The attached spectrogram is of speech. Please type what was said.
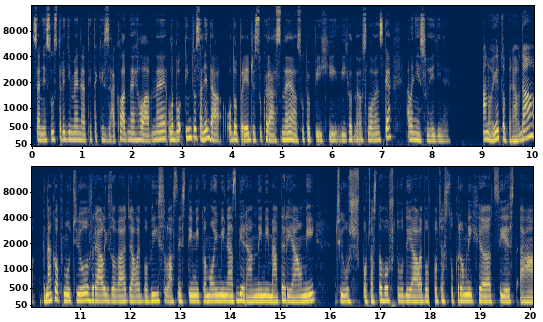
sa nesústredíme na tie také základné, hlavné, lebo týmto sa nedá odoprieť, že sú krásne a sú to pýchy východného Slovenska, ale nie sú jediné. Áno, je to pravda. K nakopnutiu zrealizovať alebo výsť vlastne s týmito mojimi nazbieranými materiálmi, či už počas toho štúdia alebo počas súkromných e, ciest a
